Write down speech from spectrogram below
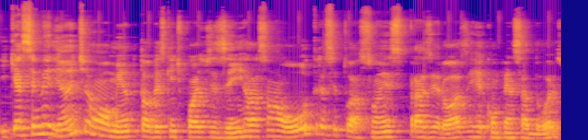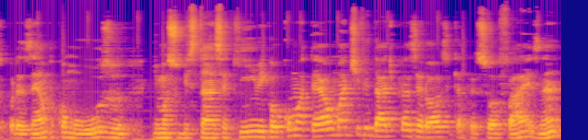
e que é semelhante a um aumento, talvez que a gente pode dizer, em relação a outras situações prazerosas e recompensadoras, por exemplo, como o uso de uma substância química ou como até uma atividade prazerosa que a pessoa faz, né?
